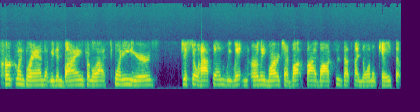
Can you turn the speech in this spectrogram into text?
Kirkland brand that we've been buying for the last 20 years. Just so happened we went in early March. I bought five boxes. That's my normal case that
